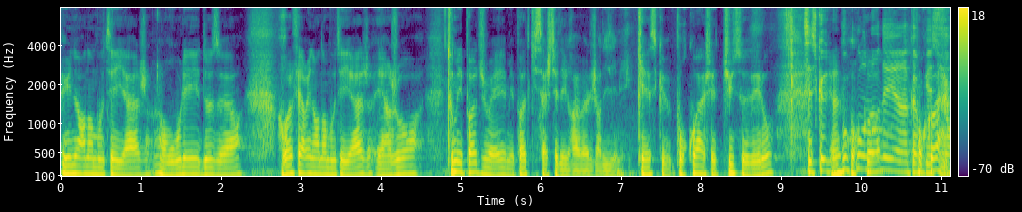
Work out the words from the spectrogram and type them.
une heure d'embouteillage, rouler deux heures, refaire une heure d'embouteillage. Et un jour, tous mes potes, je voyais mes potes qui s'achetaient des gravels. Je leur disais, mais qu'est-ce que, pourquoi achètes-tu ce vélo? C'est ce que Euh, beaucoup ont pourquoi- demandé hein, comme pourquoi- question.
